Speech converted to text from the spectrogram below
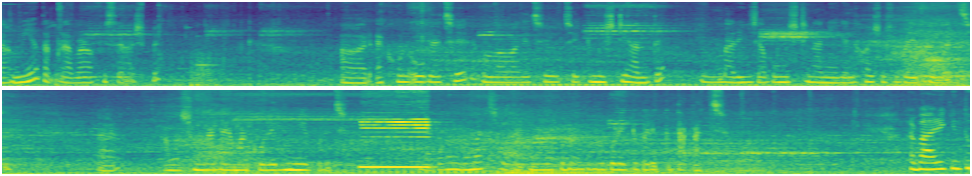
নামিয়ে তারপরে আবার অফিসে আসবে। আর এখন ও গেছে, ওর বাবা গেছে হচ্ছে একটু মিষ্টি আনতে। বাড়ি যাব, মিষ্টি না নিয়ে গেলে হয় শ্বশুর বাড়ি ফিরে যাচ্ছি। আর আমার সোনাটা আমার কোলে ঘুমিয়ে পড়েছে। তখন ঘুমাচ্ছিল তখন আমার করে একটু করে একটু তাকাচ্ছে। আর বাইরে কিন্তু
